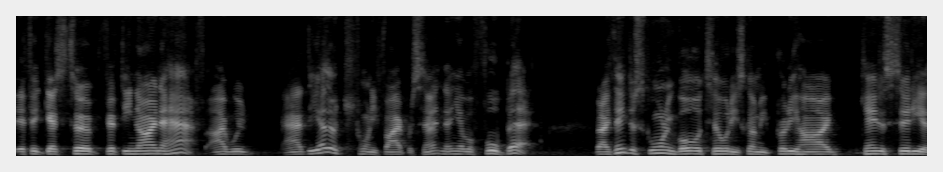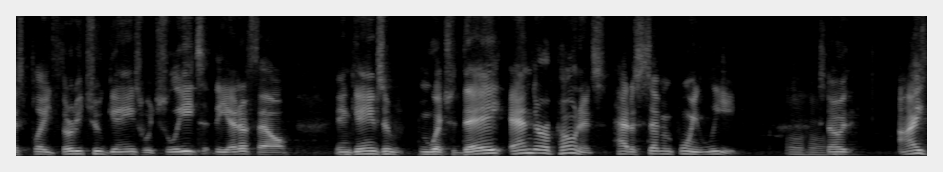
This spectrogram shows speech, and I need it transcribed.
if it gets to 59 and a half, I would add the other 25%, and then you have a full bet. but I think the scoring volatility is going to be pretty high. Kansas City has played 32 games, which leads the NFL in games in, which they and their opponents had a seven point lead. Uh-huh. So I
